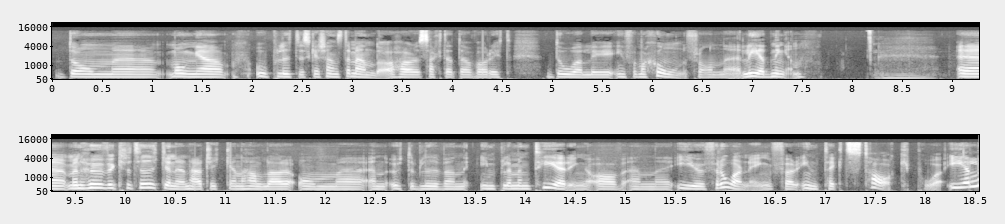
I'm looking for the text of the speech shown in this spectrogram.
de, eh, många opolitiska tjänstemän då har sagt att det har varit dålig information från eh, ledningen. Eh, Eh, men huvudkritiken i den här artikeln handlar om eh, en utebliven implementering av en eh, e EU-förordning för intäktstak på el.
